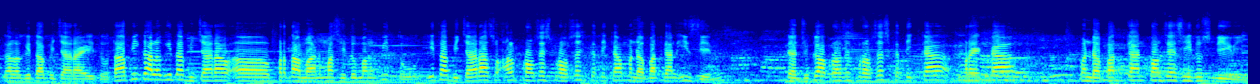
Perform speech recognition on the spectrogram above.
kalau kita bicara itu. Tapi kalau kita bicara eh, pertambangan emas di Tumpang Pitu, kita bicara soal proses-proses ketika mendapatkan izin dan juga proses-proses ketika mereka mendapatkan konsesi itu sendiri.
